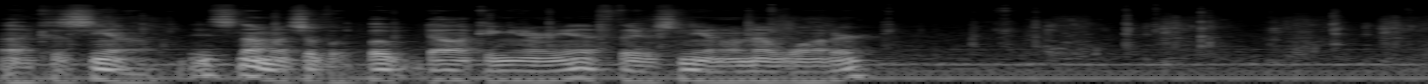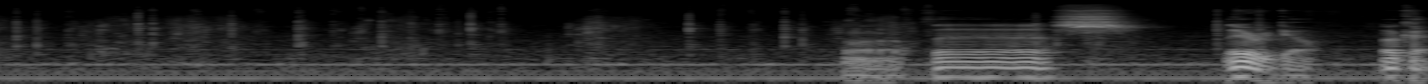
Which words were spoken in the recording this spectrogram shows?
because, uh, you know, it's not much of a boat docking area if there's, you know, no water. Filling up this. There we go. Okay.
